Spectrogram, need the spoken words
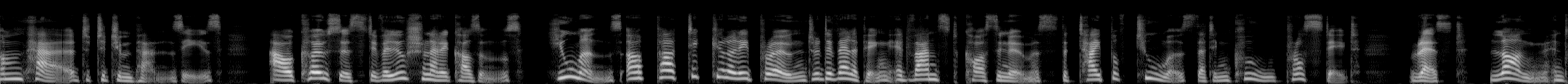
Compared to chimpanzees, our closest evolutionary cousins, humans are particularly prone to developing advanced carcinomas, the type of tumors that include prostate, breast, lung, and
